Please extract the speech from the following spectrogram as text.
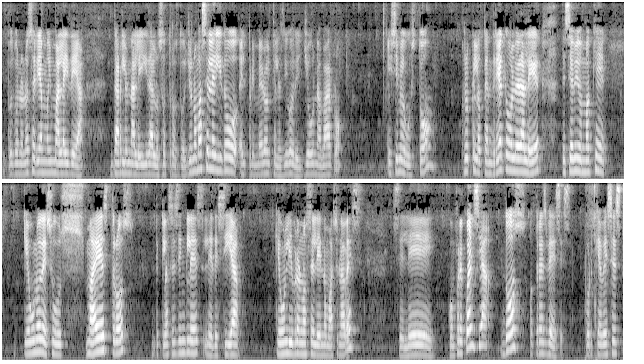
Y pues bueno, no sería muy mala idea darle una leída a los otros dos. Yo nomás he leído el primero, el que les digo de Joe Navarro. Y sí me gustó. Creo que lo tendría que volver a leer. Decía mi mamá que que uno de sus maestros de clases de inglés le decía que un libro no se lee nomás una vez, se lee con frecuencia dos o tres veces, porque a veces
